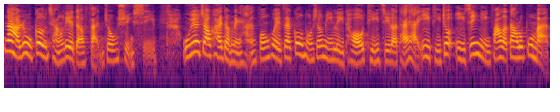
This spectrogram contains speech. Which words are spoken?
纳入更强烈的反中讯息。五月召开的美韩峰会，在共同声明里头提及了台海议题，就已经引发了大陆不满。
